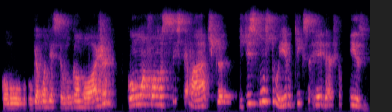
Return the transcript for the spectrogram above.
como o que aconteceu no Camboja, como uma forma sistemática de desconstruir o que seria a ideia de comunismo.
